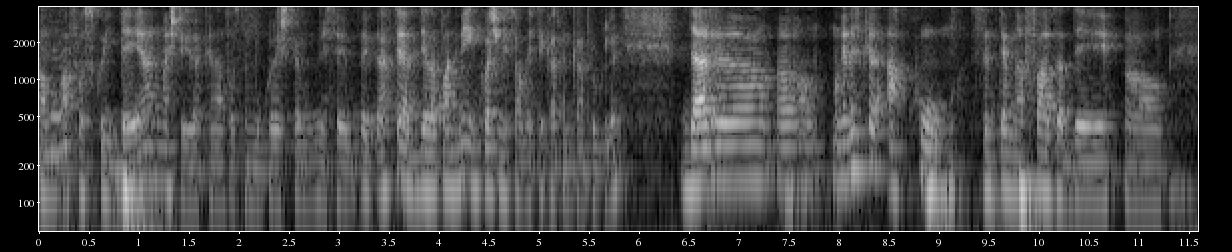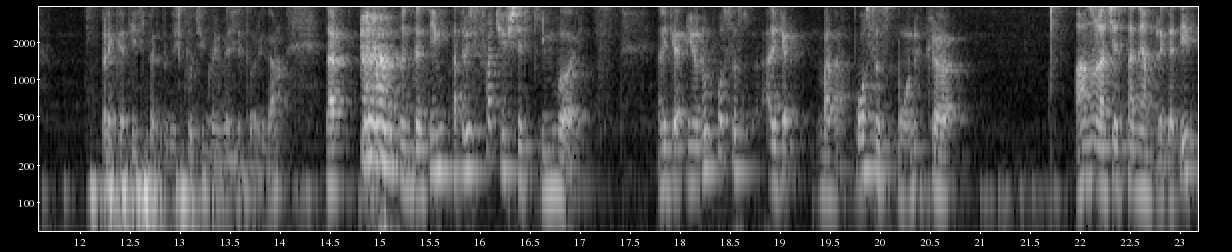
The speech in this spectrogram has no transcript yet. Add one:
am, Mhm. a fost cu ideea, nu mai știu exact când am fost în București, că mi se, astea de la pandemie încoace mi s-au amestecat în cap lucrurile, dar uh, uh, mă gândesc că acum suntem la faza de uh, pregătiți pentru discuții cu investitorii, da? Dar între timp a trebuit să facem niște schimbări. Adică eu nu pot să, adică, ba da, pot să spun că anul acesta ne-am pregătit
